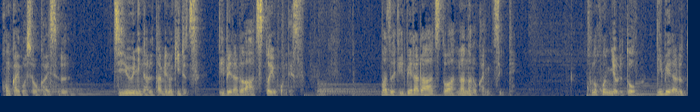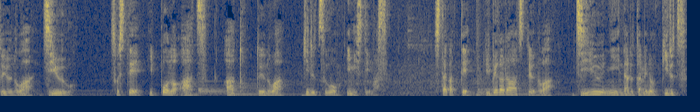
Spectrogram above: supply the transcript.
今回ご紹介する自由になるための技術リベラルアーツという本です。まずリベラルアーツとは何なのかについて。この本によるとリベラルというのは自由を。そして一方のアーツアートというのは技術を意味しています。したがってリベラルアーツというのは自由になるための技術。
